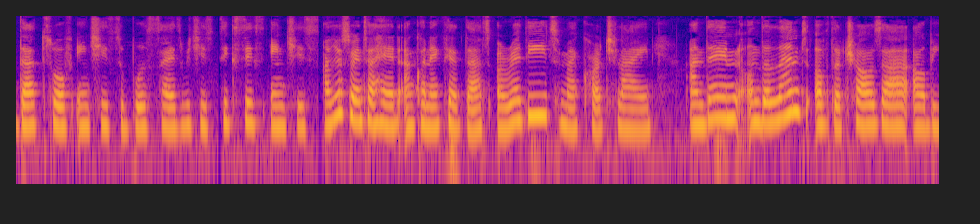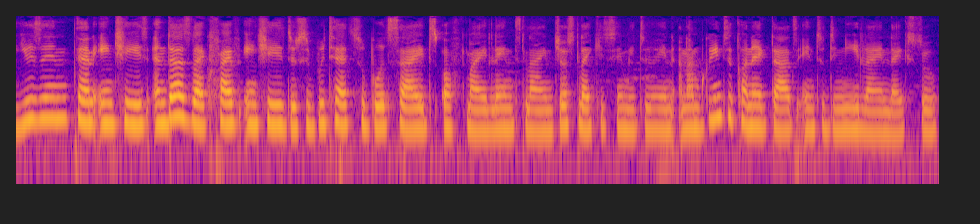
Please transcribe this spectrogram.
that 12 inches to both sides, which is 6, 6 inches. I just went ahead and connected that already to my crotch line and then on the length of the trouser I'll be using 10 inches and that's like 5 inches distributed to both sides of my length line just like you see me doing and I'm going to connect that into the knee line like so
